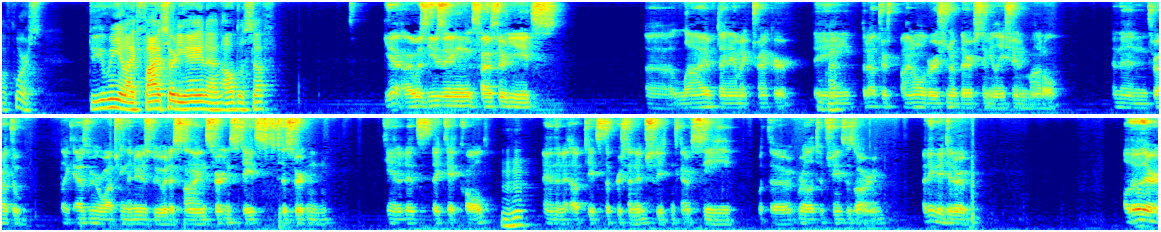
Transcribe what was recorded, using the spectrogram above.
of course. Do you read like 538 and all those stuff? Yeah, I was using 538's uh, live dynamic tracker. They Okay. put out their final version of their simulation model, and then throughout the like as we were watching the news, we would assign certain states to certain candidates that get called, Mm-hmm. and then it updates the percentage so you can kind of see what the relative chances are. And I think they did a although their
